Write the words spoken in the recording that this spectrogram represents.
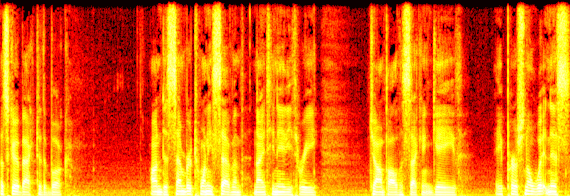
Let's go back to the book. On December 27, 1983, John Paul II gave a personal witness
